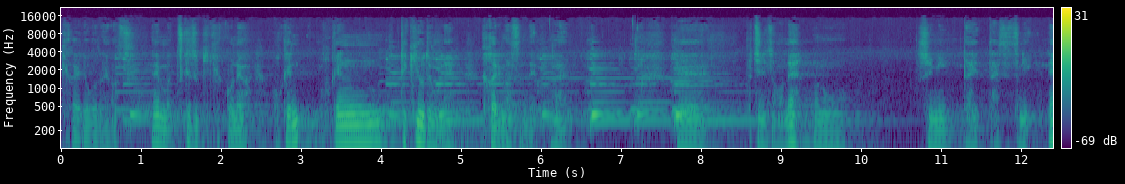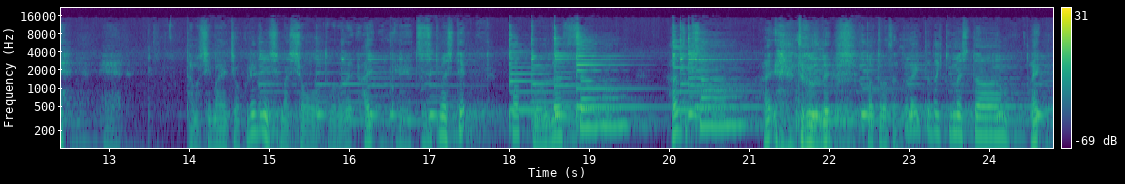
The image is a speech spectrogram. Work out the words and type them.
機会でございます。ねまあ、月々結構ね保険保険適用でもねかかりますんで、ねえー、パチニさんはねあの睡眠大大切にね、えー、楽しい毎日を送れるようにしましょうということで、はい。えー、続きましてパトラさんはずきさん。はい。ということでパトラさんからいただきました。はい。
